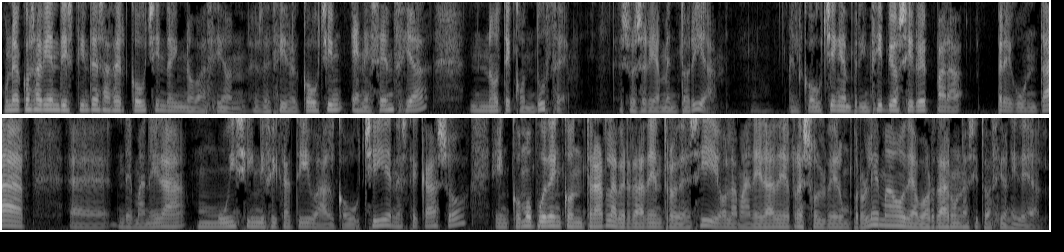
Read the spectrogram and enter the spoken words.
Una cosa bien distinta es hacer coaching de innovación. Es decir, el coaching en esencia no te conduce. Eso sería mentoría. El coaching en principio sirve para preguntar eh, de manera muy significativa al coachee, en este caso, en cómo puede encontrar la verdad dentro de sí o la manera de resolver un problema o de abordar una situación ideal.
